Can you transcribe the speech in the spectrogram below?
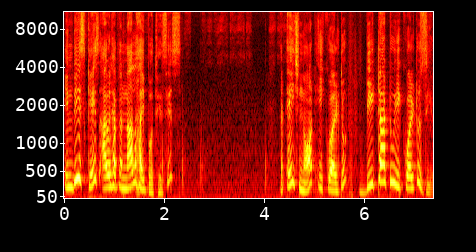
In this case, I will have the null hypothesis that H naught equal to beta 2 equal to 0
